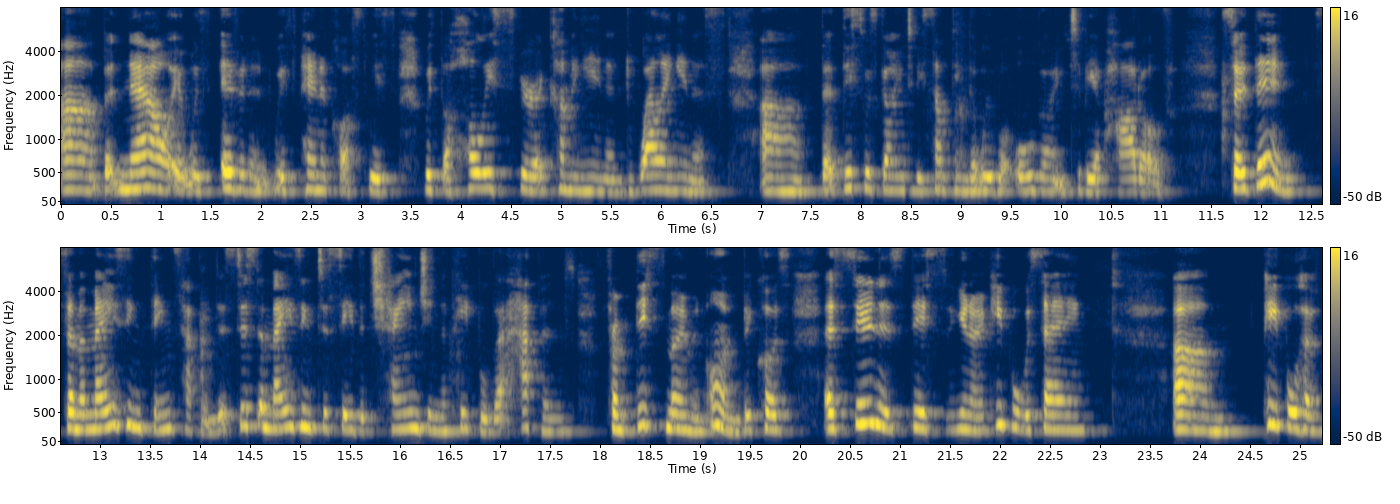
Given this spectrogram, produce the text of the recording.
Uh, but now it was evident with Pentecost, with, with the Holy Spirit coming in and dwelling in us, uh, that this was going to be something that we were all going to be a part of. So then some amazing things happened. It's just amazing to see the change in the people that happens from this moment on because as soon as this, you know, people were saying, um, people have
